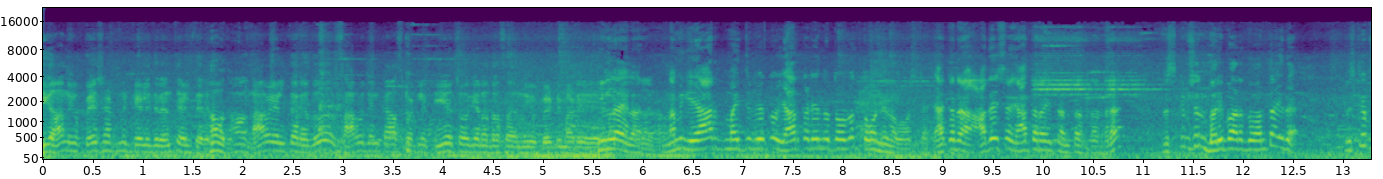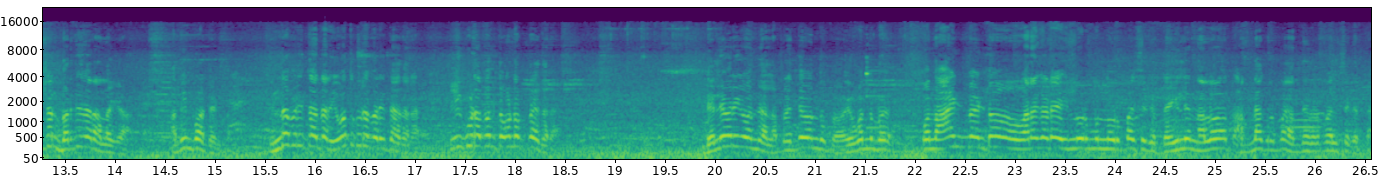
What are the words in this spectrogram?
ಈಗ ನೀವು ಪೇಷಂಟ್ನ ಕೇಳಿದ್ರಿ ಅಂತ ಹೇಳ್ತೀರಿ. ಹೌದು. ನಾವು ಹೇಳ್ತಾ ಇರೋದು ಸಾರ್ವಜನಿಕ ಹಾಸ್ಪಿಟ್ಲ್ ಟಿ ಎಚ್ ಹೋಗಿ ಏನಾದ್ರು ಸರ್ ನೀವು ಭೇಟಿ ಮಾಡಿ. ಇಲ್ಲ ಇಲ್ಲ ಇಲ್ಲ. ನಮಗೆ ಯಾರು ಮಾಹಿತಿ ಬೇಕು ಯಾರ ಕಡೆಯಿಂದ ತಗೋಬೇಕು ತಗೊಂಡಿ ನಾವು ಅಷ್ಟೇ. ಯಾಕಂದ್ರೆ ಆದೇಶ ಯಾವ ಥರ ಐತೆ ಅಂತಂತಂದ್ರೆ ಪ್ರಿಸ್ಕ್ರಿಪ್ಷನ್ ಬರಿಬಾರ್ದು ಅಂತ ಇದೆ. ಪ್ರಿಸ್ಕ್ರಿಪ್ಷನ್ ಬರ್ದಿದಾರಲ್ಲ ಈಗ. ಅದು ಇಂಪಾರ್ಟೆಂಟ್ ಇನ್ನೂ ಬರಿತಾ ಇದ್ದಾರೆ. ಇವತ್ತು ಕೂಡ ಬರಿತಾ ಇದ್ದಾರೆ. ಈಗ ಕೂಡ ಬಂದು ತೊಗೊಂಡೋಗ್ತಾ ಇದ್ದಾರೆ. ಡೆಲಿವರಿಗೆ ಒಂದೇ ಅಲ್ಲ ಪ್ರತಿಯೊಂದಕ್ಕೂ ಒಂದು ಒಂದು ಆಯಿಂಟ್ಮೆಂಟು ಹೊರಗಡೆ ಇನ್ನೂರು ಮುನ್ನೂರು ರೂಪಾಯಿ ಸಿಗುತ್ತೆ. ಇಲ್ಲಿ ನಲವತ್ತು, ಹದಿನಾಲ್ಕು ರೂಪಾಯಿ, ಹದಿನೈದು ರೂಪಾಯಿ ಸಿಗುತ್ತೆ.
